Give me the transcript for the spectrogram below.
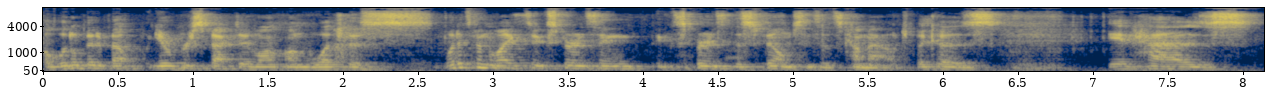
a little bit about your perspective on, on what this what it's been like to experiencing experience this film since it's come out because it has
